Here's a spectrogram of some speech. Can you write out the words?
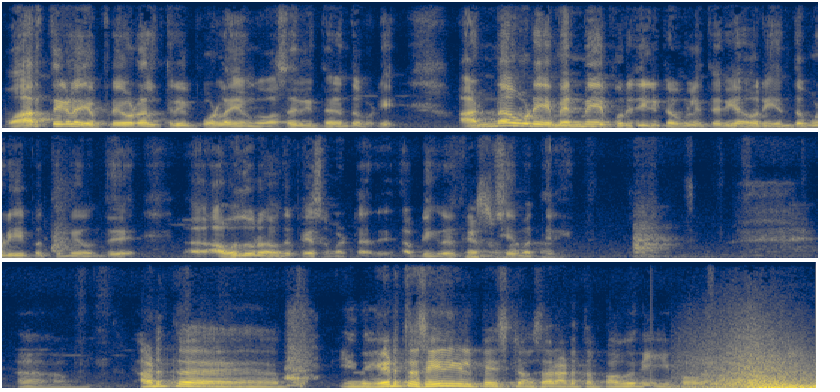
வார்த்தைகளை எப்படி வேணாலும் திருப்பி போடலாம். இவங்க வசதி தகுந்தபடி. அண்ணாவுடைய மென்மையை புரிஞ்சுக்கிட்டவங்களுக்கு தெரியும். அவர் எந்த மொழியை பத்தியுமே வந்து அஹ், அவதூறா வந்து பேச மாட்டாரு அப்படிங்கிறது பேச நிச்சயமா மாட்டாரு. தெரியும். அடுத்த இது எடுத்த செய்திகள் பேசிட்டோம் சார். அடுத்த பகுதிக்கு போகலாம்.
